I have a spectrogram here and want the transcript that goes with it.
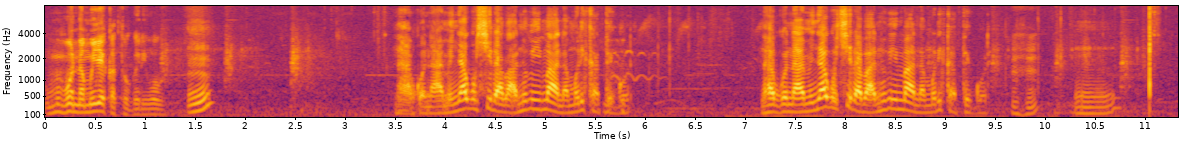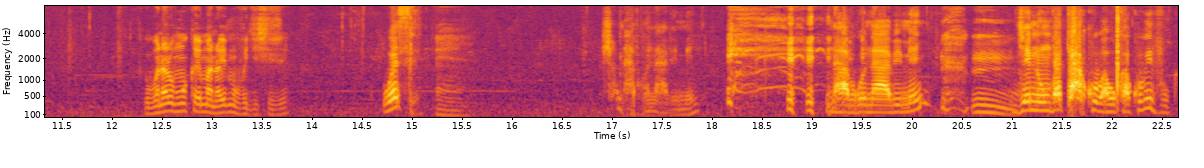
umubona muri iyo kategori wowe. Ntabwo namenya gushyira abantu b'imana muri kategori. Ntabwo namenya gushyira abantu b'imana muri kategori. Mm. Ubona ari umwuka w'imana wabimuvugishije. Wese? Eh. ntabwo nabimenya ntabwo nabimenya Mm. njye numva atakubahuka kubivuga.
